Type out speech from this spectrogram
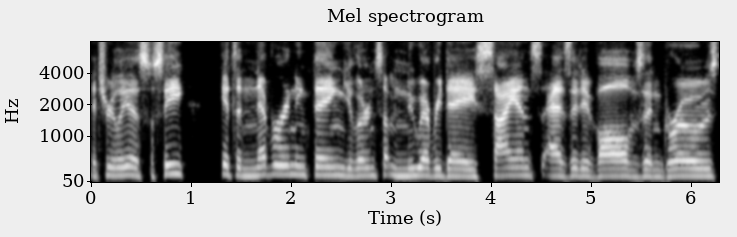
it truly is. So, see, it's a never ending thing. You learn something new every day. Science, as it evolves and grows,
